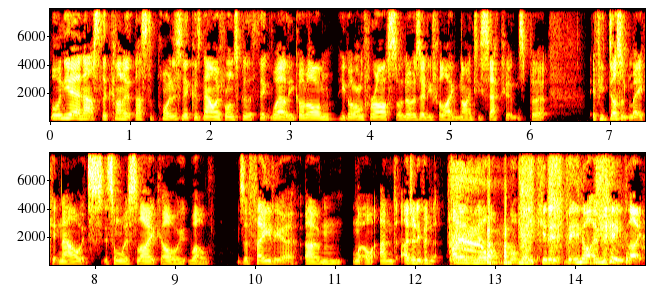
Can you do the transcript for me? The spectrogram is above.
Well, yeah, and that's the kind of that's the point, isn't it? Because now everyone's going to think, well, he got on, he got on for Arsenal. I know it was only for like ninety seconds, but if he doesn't make it now, it's it's almost like, oh, well, he's a failure. Um, well, and I don't even I don't know what, what make it is, but you know what I mean? Like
